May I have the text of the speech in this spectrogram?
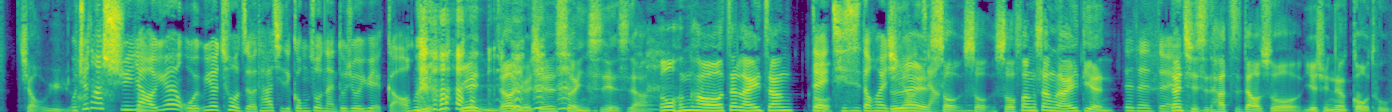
教育、我觉得他需要，因为我越挫折，他其实工作难度就会越高。得，因为你知道有一些摄影师也是啊，哦，很好哦，再来一张，对，哦其实都会？需要这样。手手手放上来一点。对对对，但其实他知道说，也许那个构图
